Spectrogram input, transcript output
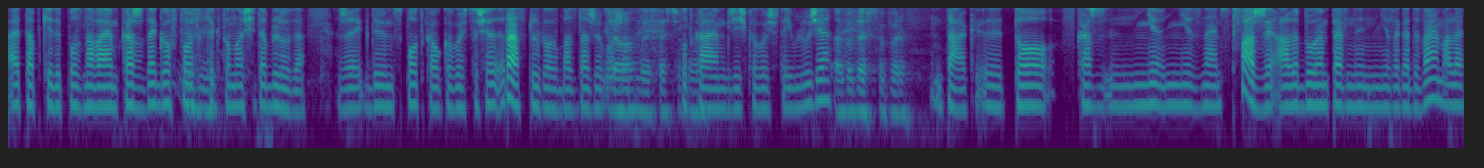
etap, kiedy poznawałem każdego w Polsce, mhm. kto nosi tę bluzę. Że gdybym spotkał kogoś, co się raz tylko chyba zdarzyło, no, że spotkałem gdzieś kogoś w tej bluzie. A to też super. Tak, y, to w każ- nie, nie znałem z twarzy, ale byłem pewny, nie zagadywałem, ale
